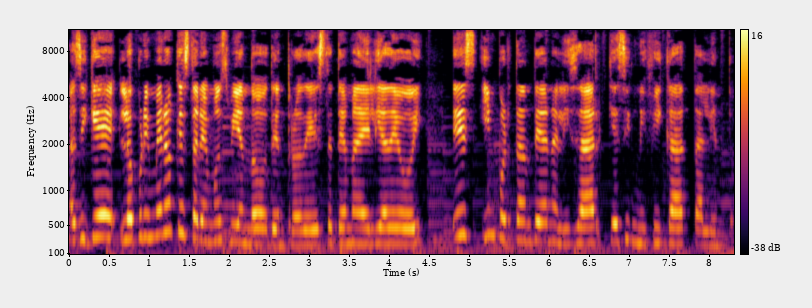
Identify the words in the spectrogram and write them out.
Así que lo primero que estaremos viendo dentro de este tema del día de hoy es importante analizar qué significa talento.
